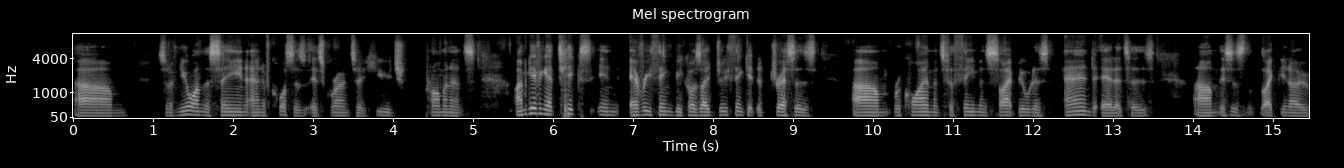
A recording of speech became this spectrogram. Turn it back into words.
um, sort of new on the scene and of course it's grown to huge prominence. I'm giving it ticks in everything because I do think it addresses um, requirements for themers, site builders and editors. Um, this is like, you know,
